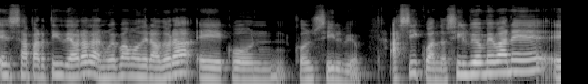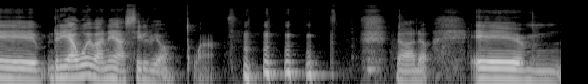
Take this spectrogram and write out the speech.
es a partir de ahora la nueva moderadora eh, con, Silvio. Así, cuando Silvio me banee, eh, Riawe banea a Silvio. no, no. Em,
